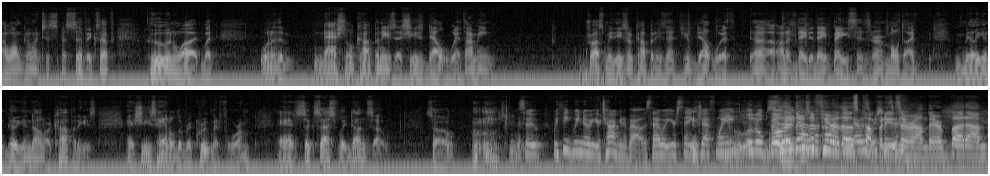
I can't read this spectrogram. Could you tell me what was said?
I won't go into specifics of who and what, but one of the national companies that she's dealt with, I mean, trust me, these are companies that you've dealt with uh, on a day-to-day basis and are multi-million, billion-dollar companies, and she's handled the recruitment for them and successfully done so. So, excuse me. So we think we know what you're talking about. Is that what you're saying, Jeff Wayne? a little bit. Well, Good. there's a Ellen few of those knows what she's companies around there, but um,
